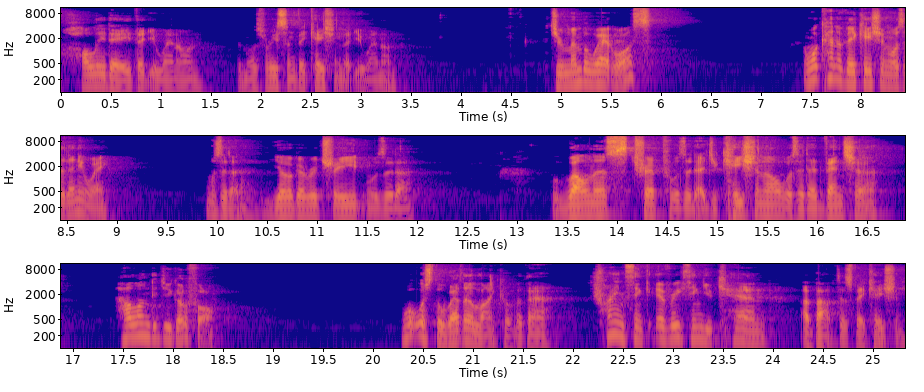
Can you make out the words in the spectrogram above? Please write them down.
holiday that you went on, the most recent vacation that you went on. Do you remember where it was? And what kind of vacation was it anyway? Was it a yoga retreat? Was it a wellness trip? Was it educational? Was it adventure? How long did you go for? What was the weather like over there? Try and think everything you can about this vacation.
